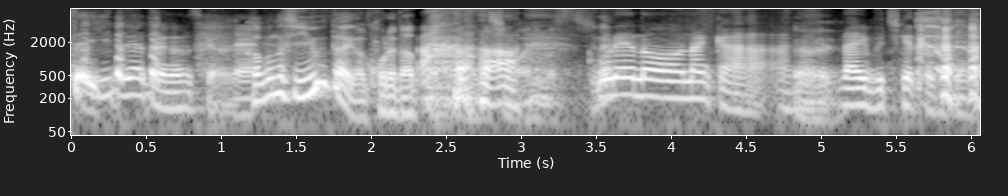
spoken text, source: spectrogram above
対聞いてないと思いますけどね。株主優待がこれだった話もありますし、ね、これのなんかあの、はい、ライブチケットみたいな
